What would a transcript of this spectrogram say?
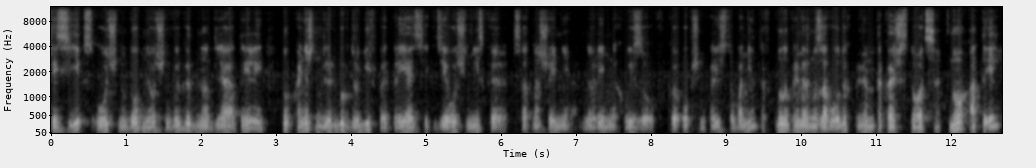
3CX очень удобно и очень выгодно для отелей. Ну, конечно, для любых других предприятий, где очень низкая соотношение одновременных вызовов к общему количеству абонентов. Ну, например, на заводах примерно такая же ситуация. Но отель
